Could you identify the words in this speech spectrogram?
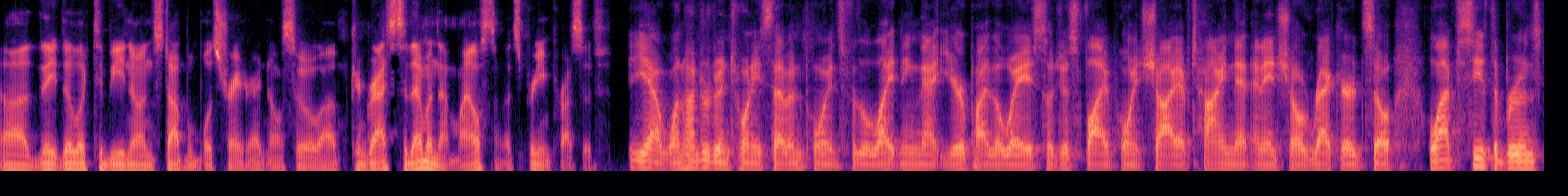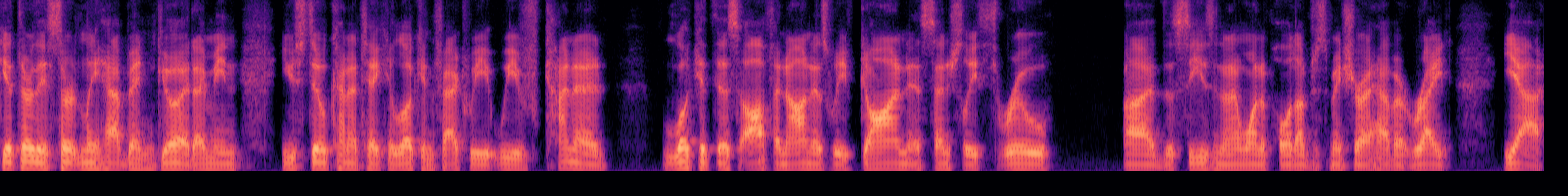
uh, they, they look to be an unstoppable train right now. So uh, congrats to them on that milestone. That's pretty impressive. Yeah, 127 points for the Lightning that year, by the way. So just five points shy of tying that NHL record. So we'll have to see if the Bruins get there. They certainly have been good. I mean, you still kind of take a look. In fact, we we've kind of looked at this off and on as we've gone essentially through uh, the season. And I want to pull it up just to make sure I have it right. Yeah,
